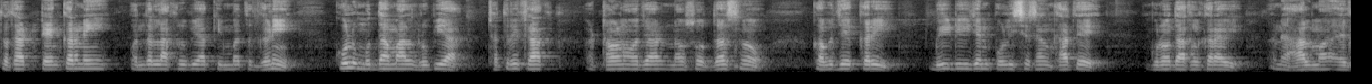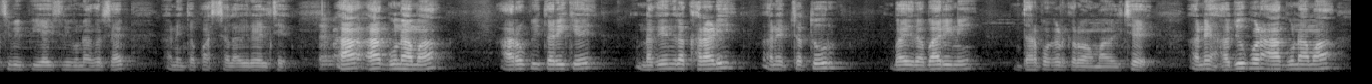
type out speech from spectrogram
તથા ટેન્કરની પંદર લાખ રૂપિયા કિંમત ગણી કુલ મુદ્દામાલ રૂપિયા છત્રીસ લાખ અઠ્ઠાણું હજાર નવસો દસનો કબજે કરી બી ડિવિઝન પોલીસ સ્ટેશન ખાતે ગુનો દાખલ કરાવી અને હાલમાં એલસીબી પીઆઈ શ્રી ઉનાગર સાહેબ આની તપાસ ચલાવી રહેલ છે. આ આ ગુનામાં આરોપી તરીકે નગેન્દ્ર ખરાડી અને ચતુરભાઈ રબારીની ધરપકડ કરવામાં આવેલ છે. અને હજુ પણ આ ગુનામાં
